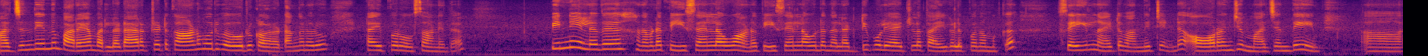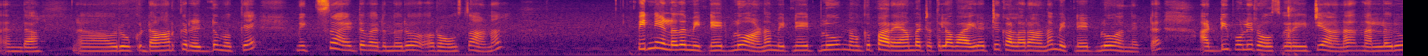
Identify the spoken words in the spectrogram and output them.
മജന്തയെന്നും പറയാൻ പറ്റില്ല. ഡയറക്റ്റായിട്ട് കാണുമ്പോൾ ഒരു വേറൊരു കളർ കേട്ടോ. അങ്ങനെ ഒരു ടൈപ്പ് റോസാണിത്. പിന്നെ ഉള്ളത് നമ്മുടെ പീസ് ആൻഡ് ലവ് ആണ്. പീസ് ആൻഡ് ലവിന്റെ നല്ല അടിപൊളിയായിട്ടുള്ള തൈകൾ ഇപ്പോൾ നമുക്ക് സെയിലിനായിട്ട് വന്നിട്ടുണ്ട്. ഓറഞ്ചും മജന്തയും എന്താ ഒരു ഡാർക്ക് റെഡും ഒക്കെ മിക്സ് ആയിട്ട് വരുന്നൊരു റോസാണ്. പിന്നെ ഉള്ളത് മിഡ് നൈറ്റ് ബ്ലൂ ആണ്. മിഡ് നൈറ്റ് ബ്ലൂ നമുക്ക് പറയാൻ പറ്റത്തില്ല. വയലറ്റ് കളറാണ് മിഡ് നൈറ്റ് ബ്ലൂ വന്നിട്ട് അടിപൊളി റോസ് വെറൈറ്റി ആണ്. നല്ലൊരു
